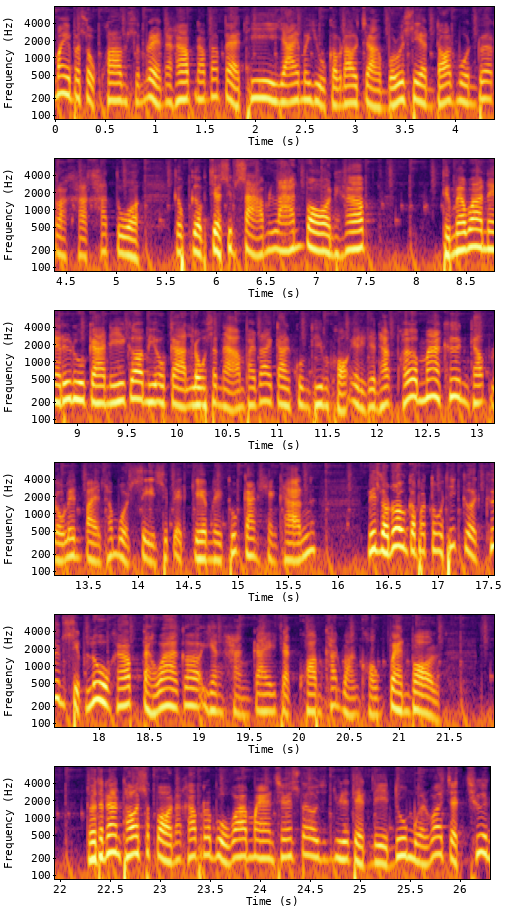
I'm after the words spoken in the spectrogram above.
ไม่ประสบความสำเร็จนะครับ นับตั้งแต่ที่ย้ายมาอยู่กับเราจากบรูเซียนดอร์ทมุนด้วยราคาค่าตัวเกือบเกือบ73 ล้านปอนด์ครับ ถึงแม้ว่าในฤดูกาลนี้ก็มีโอกาสลงสนามภายใต้การคุมทีมของเอริกเทนฮักเพิ่มมากขึ้นครับ ลงเล่นไปทั้งหมด 41 เกมในทุกการแข่งขัน มีส่วนร่วมกับประตูที่เกิดขึ้น 10 ลูกครับ แต่ว่าก็ยังห่างไกลจากความคาดหวังของแฟนบอล ดยทางด้านทอสปอร์ตนะครับระบุว่าแมนเชสเตอร์ยูไนเต็ดนี่ดูเหมือนว่าจะชื่น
